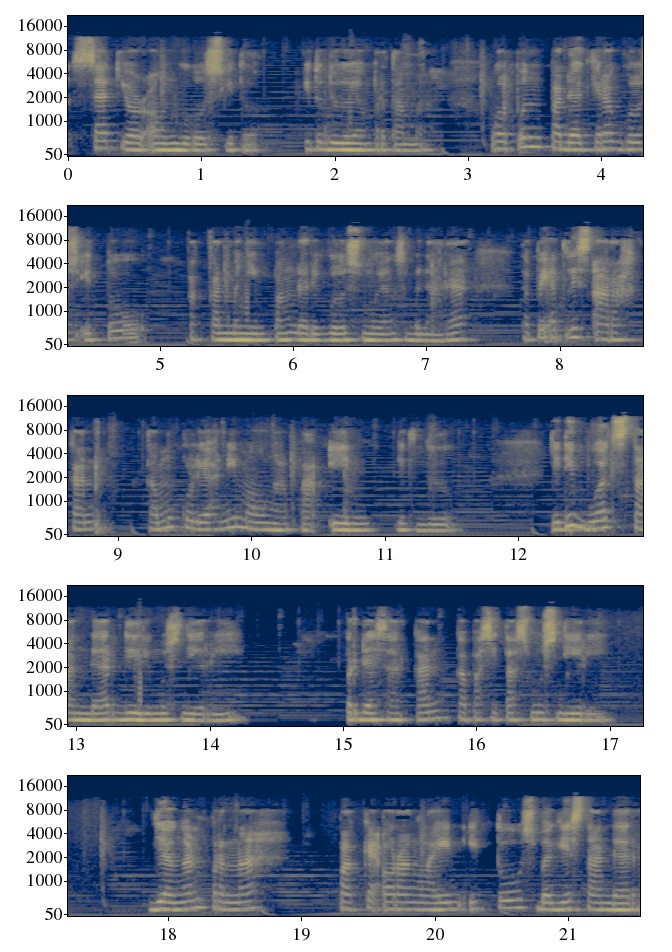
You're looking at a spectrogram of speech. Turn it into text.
set your own goals gitu. Itu dulu yang pertama. Walaupun pada akhirnya goals itu akan menyimpang dari goalsmu yang sebenarnya, tapi at least arahkan kamu kuliah nih mau ngapain gitu dulu. Jadi buat standar dirimu sendiri berdasarkan kapasitasmu sendiri. Jangan pernah pakai orang lain itu sebagai standar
